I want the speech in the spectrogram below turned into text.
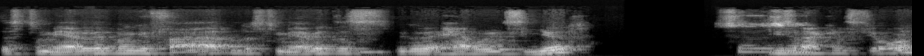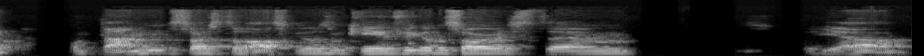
desto mehr wird man gefeiert und desto mehr wird das wieder heroisiert, so, diese so. Aggression. Und dann sollst du rausgehen aus dem Käfig und sollst, ähm, ja,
